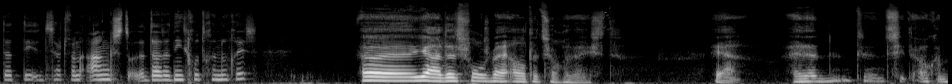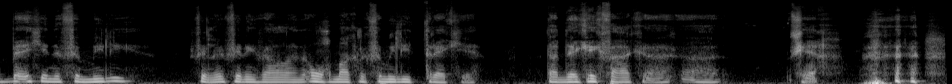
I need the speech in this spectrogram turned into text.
Dat die, een soort van angst dat het niet goed genoeg is? Uh, ja, dat is volgens mij altijd zo geweest. Ja, en het, het zit ook een beetje in de familie. Vind, vind ik wel een ongemakkelijk familietrekje. Dan denk ik vaak, uh, uh, zeg,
